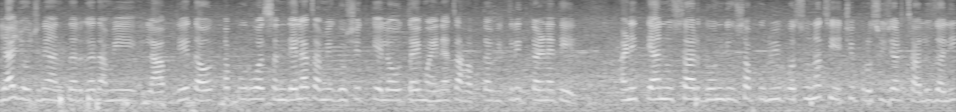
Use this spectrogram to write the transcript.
ह्या योजनेअंतर्गत आम्ही लाभ देत आहोत. त्या पूर्वसंध्येलाच आम्ही घोषित केलं होतं आहे महिन्याचा हप्ता वितरित करण्यात येईल. आणि त्यानुसार दोन दिवसापूर्वीपासूनच याची प्रोसिजर चालू झाली.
